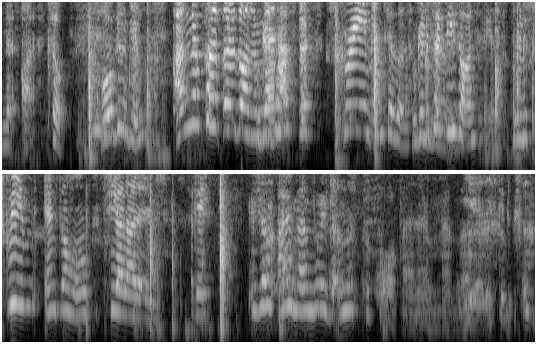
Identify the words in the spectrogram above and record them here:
No, uh, so, what we're gonna do, I'm gonna put those on and We're gonna Ben has to scream into this. we're gonna put these on. We're gonna scream into the hole, see how loud it is. Okay? I remember we've done this before, Ben. I remember. Yeah, this is gonna be fun.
